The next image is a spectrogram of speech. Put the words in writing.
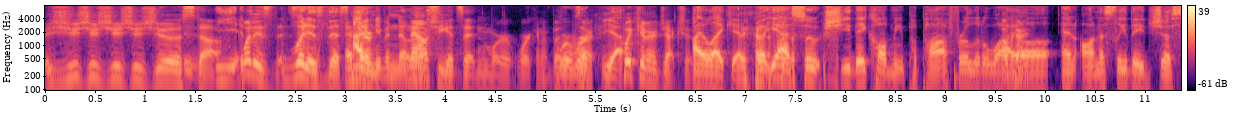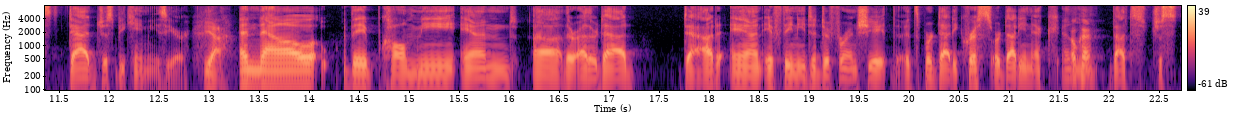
je, je, je, je, je stuff. Yeah, what is this? what is this? And I don't even know Now this. she gets it, and we're working on it. But We're work- yeah. quick interjection. I like it. But yeah, so she they called me Papa for a little while and honestly they just dad just became easier. Yeah. And now they call me and uh, their other dad dad and if they need to differentiate it's for daddy Chris or daddy Nick and Okay. that's just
